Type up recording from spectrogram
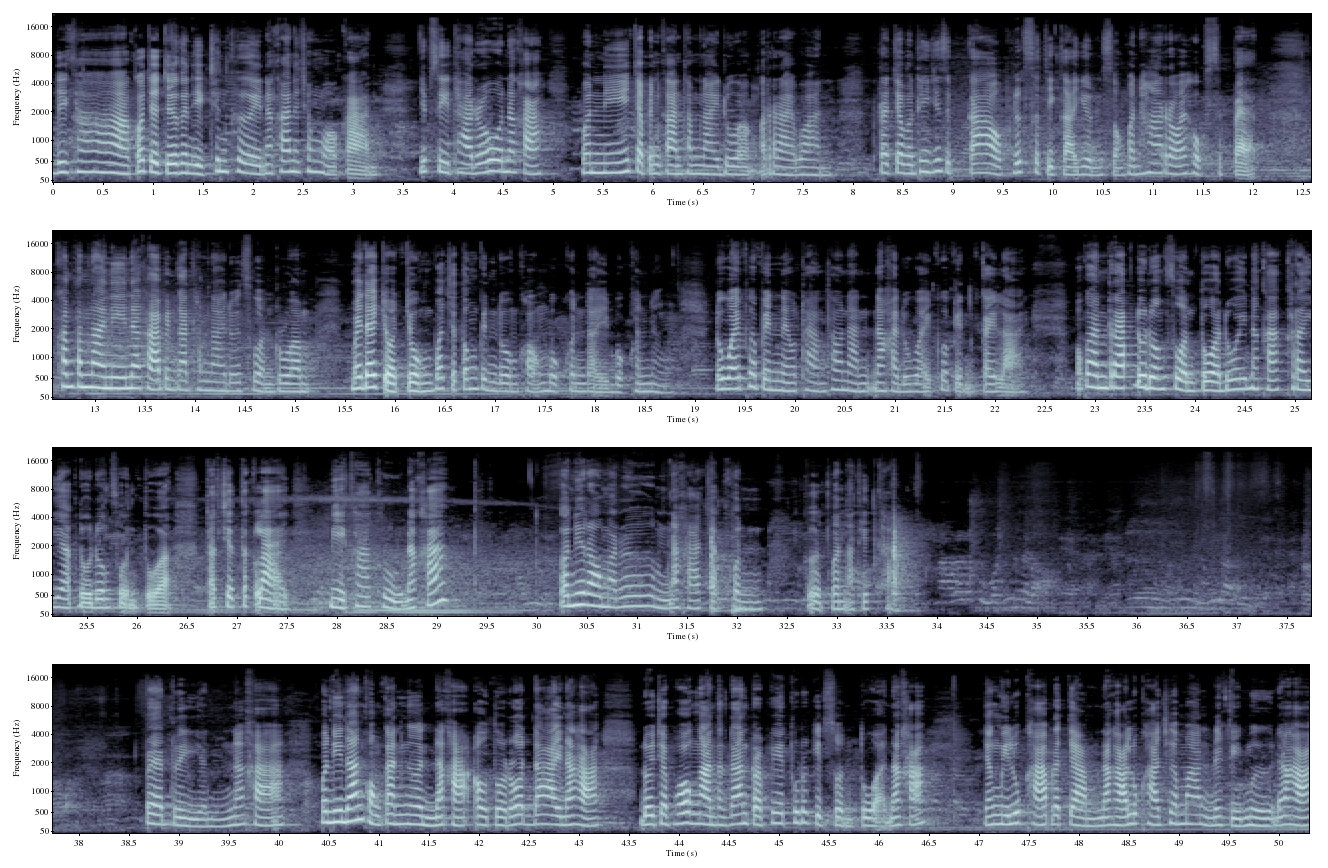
วัสดีค่ะ ก็จะเจอกันอีกเช่นเคยนะคะ ในช่องหมอการยิปซีทาโร่นะคะ วันนี้จะเป็นการทำนายดวงรายวัน ประจำวันที่ 29 พฤศจิกายน 2568คำทำนายนี้นะคะเป็นการทำนายโดยส่วนรวม ไม่ได้จาะจงว่าจะต้องเป็นดวงของบุคคลใดบุคคลหนึ่ง ดูไว้เพื่อเป็นแนวทางเท่านั้นนะคะ ดูไว้เพื่อเป็นไกด์ไลน์หมการรับดูดวงส่วนตัวด้วยนะคะ ใครอยากดูดวงส่วนตัว ทักเช็ดทักไลน์มีค่าครูนะคะ ตอนนี้เรามาเริ่มนะคะ จากคนเกิดวันอาทิตย์ค่ะ แปดเหรียญนะคะ วันนี้ด้านของการเงินนะคะ เอาตัวรอดได้นะคะ โดยเฉพาะงานทางด้านประเภทธุรกิจส่วนตัวนะคะ ยังมีลูกค้าประจำนะคะ ลูกค้าเชื่อมั่นในฝีมือนะคะ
